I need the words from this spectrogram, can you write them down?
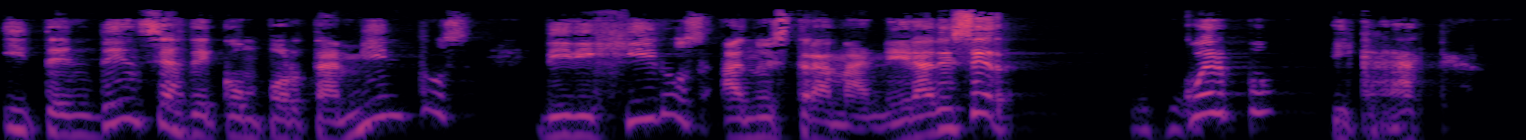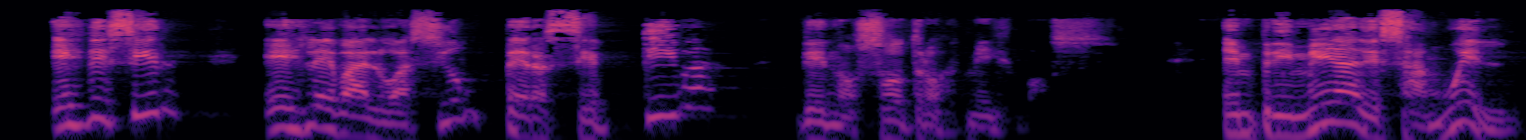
y tendencias de comportamientos dirigidos a nuestra manera de ser, cuerpo y carácter. Es decir, es la evaluación perceptiva de nosotros mismos. En primera de Samuel,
